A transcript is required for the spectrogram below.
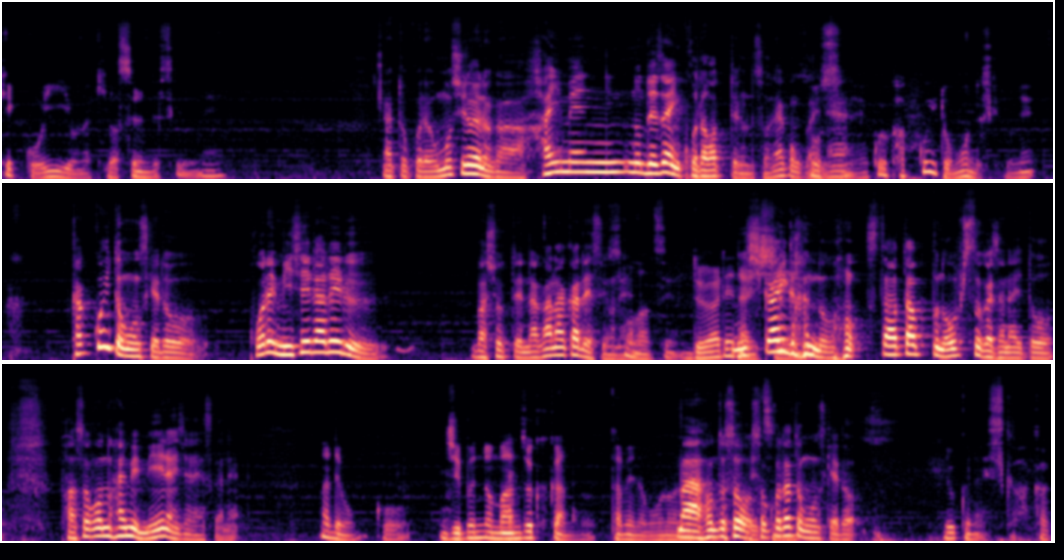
結構いいような気はするんですけどね。あとこれ面白いのが背面のデザインこだわってるんですよね今回ねそうですね。これかっこいいと思うんですけどね。かっこいいと思うんですけどこれ見せられる場所ってなかなかですよねそうなんですよ。西海岸のスタートアップのオフィスとかじゃないとパソコンの背面見えないんじゃないですかねまあでも、こう、自分の満足感のためのものまあ本当そうそこだと思うんですけど。よくないですか？かっ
